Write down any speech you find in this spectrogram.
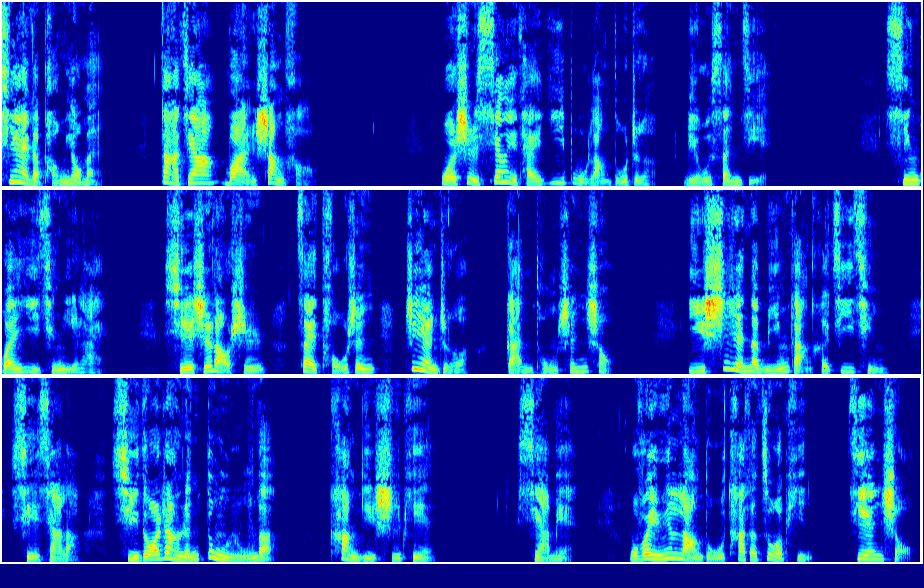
亲爱的朋友们，大家晚上好！我是乡野台一部朗读者刘三姐。新冠疫情以来，雪石老师在投身志愿者感同身受，以诗人的敏感和激情，写下了许多让人动容的抗疫诗篇。下面，我为您朗读他的作品《坚守》。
